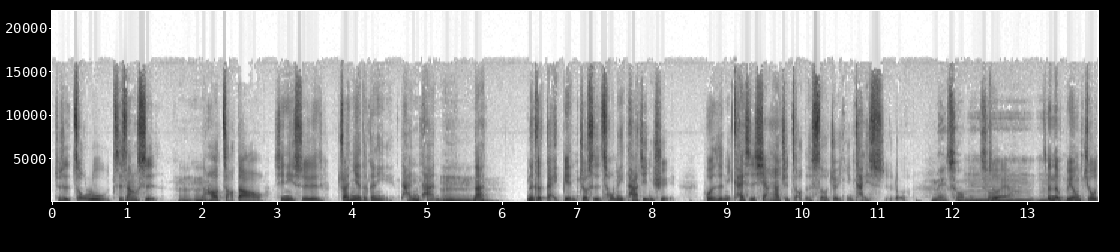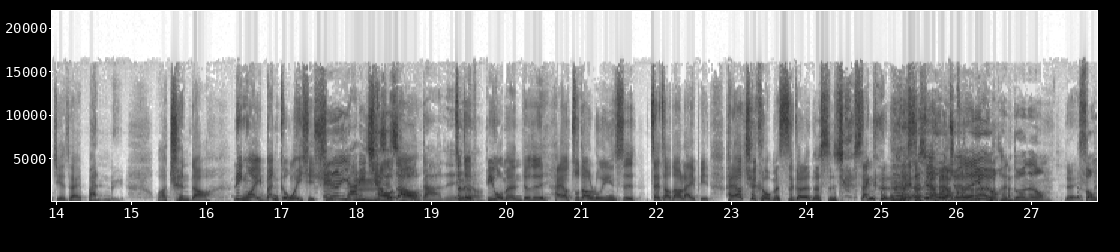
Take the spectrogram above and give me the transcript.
就是走入智商室。然后找到心理师专业的跟你谈谈，嗯，那那个改变就是从你踏进去，或者是你开始想要去找的时候就已经开始了。没错，没错，对啊，真的不用纠结在伴侣。我要劝到另外一半跟我一起去，欸、压力其实超大的。这个比我们就是还要租到录音室，再找到来宾，还要 check 我们四个人的时间，三个人的时间。而且我觉得又有很多那种风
